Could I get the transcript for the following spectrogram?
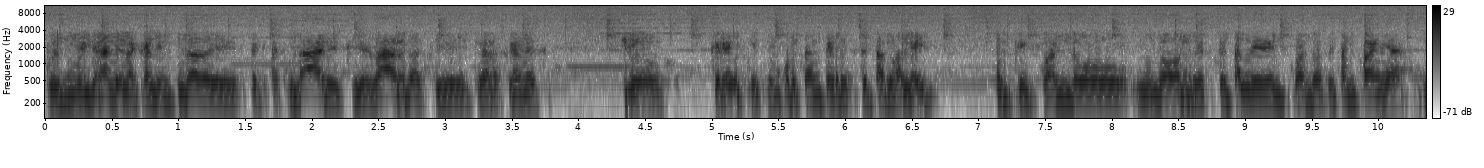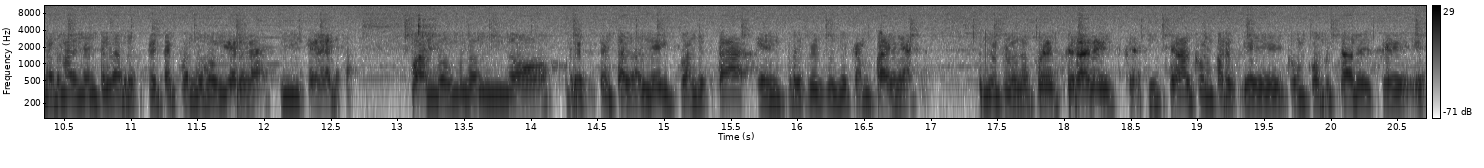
pues muy grande la calentura de espectaculares y de bardas y de declaraciones. Yo creo que es importante respetar la ley, porque cuando uno respeta la ley cuando hace campaña, normalmente la respeta cuando gobierna y viceversa. Cuando uno no respeta la ley cuando está en procesos de campaña, lo que uno puede esperar es que así se va a eh, comportar ese,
